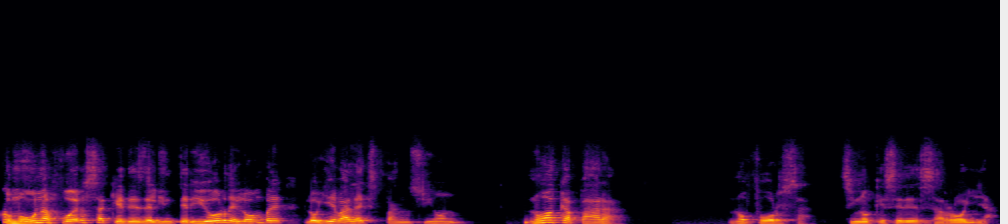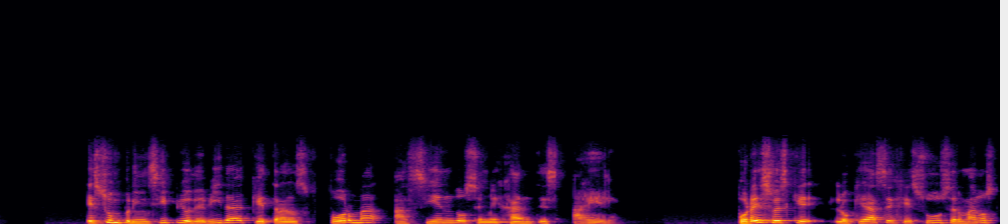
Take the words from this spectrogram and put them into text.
como una fuerza que desde el interior del hombre lo lleva a la expansión. No acapara, no forza, sino que se desarrolla. Es un principio de vida que transforma haciendo semejantes a Él. Por eso es que lo que hace Jesús, hermanos,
